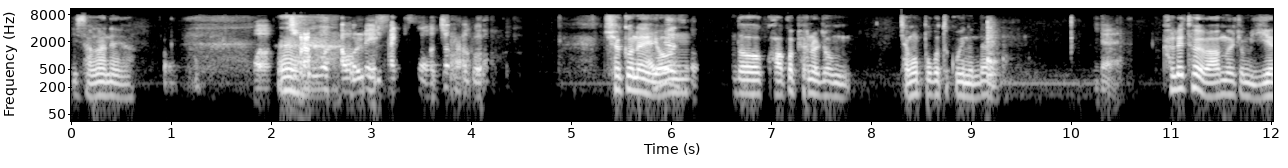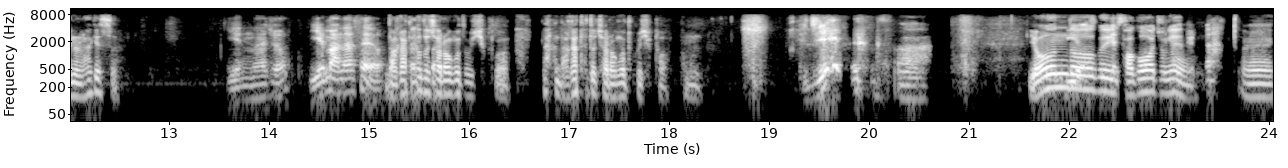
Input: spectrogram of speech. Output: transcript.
이상하네요. 어쩌라고 나 원래 이상했어 어쩌라고 최근에 알면서 여운덕 과거편을 좀 제목 보고 듣고 있는데 예 칼리토의 마음을 좀 이해는 하겠어. 하죠. 이해만 하세요. 나 같아도 저런 거 듣고 싶고 나 같아도 저런 거 듣고 싶어. 음. 그지? 아 여운덕의. 과거화 중에 에,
